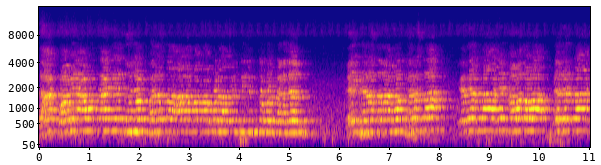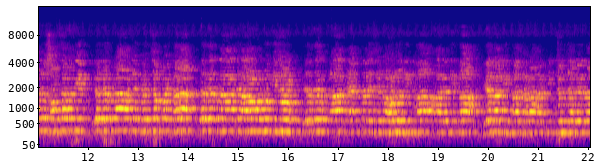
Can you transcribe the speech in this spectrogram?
ডাক পাবে এবং ডাকে দুজন ফেরেশতা আল্লাহ পাক রব্বুল আলামিন নিযুক্ত করে রেখেছেন এই ফেরেশতারা এমন ফেরেশতা এদের কাজ খাওয়া দাওয়া এদের কাজ সংসারাদি এদের কাজ পেচ্ছাপ পায়খানা এদের কাজ আরও অন্য কিছু এদের কাজ একটাই সেটা হলো লিখা আর লিখা এরা লিখা ছাড়া আর কিছু যাবে না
